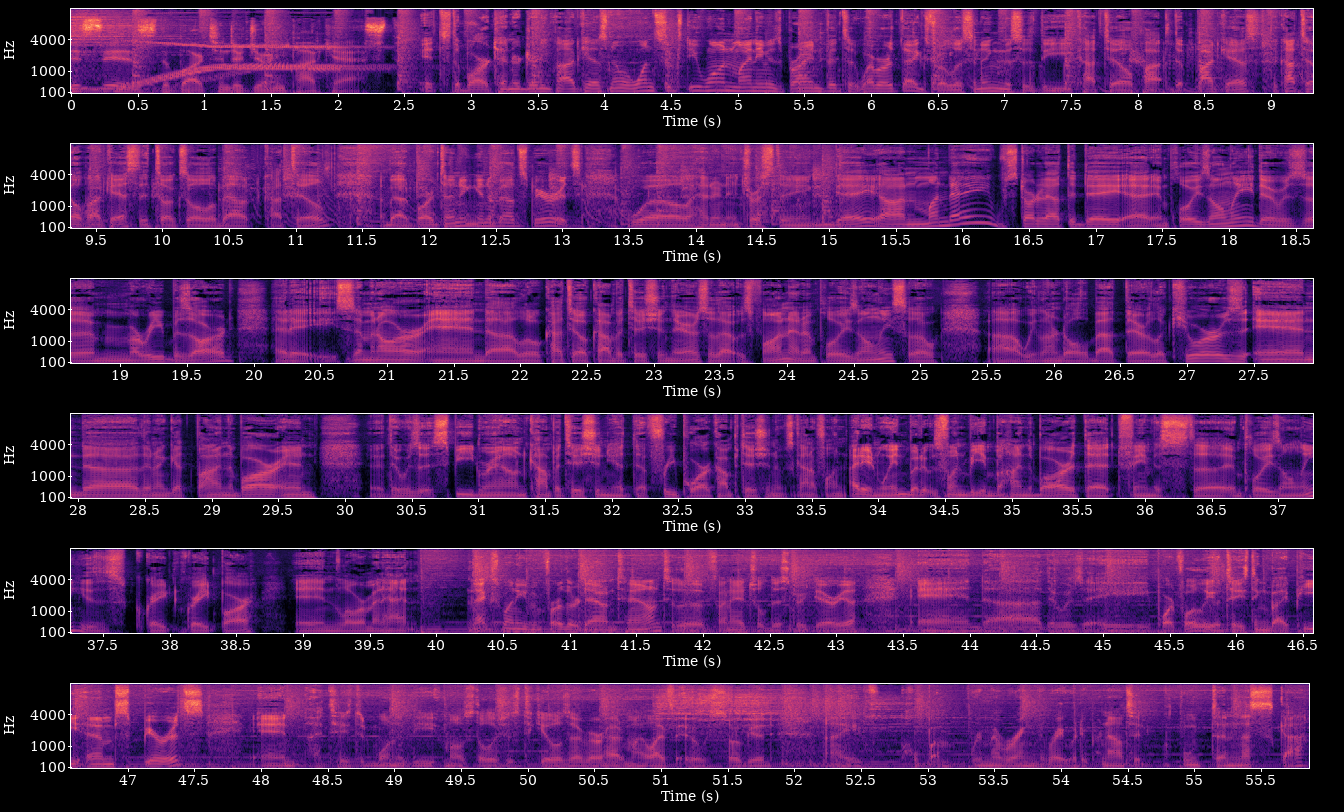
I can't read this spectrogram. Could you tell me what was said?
This is the Bartender Journey Podcast. It's the Bartender Journey Podcast number 161. My name is Brian Vincent Weber. Thanks for listening. This is the cocktail po- the podcast, the cocktail podcast that talks all about cocktails, about bartending, and about spirits. Well, I had an interesting day on Monday. We started out the day at Employees Only. There was uh, Marie Brizard at a seminar and a little cocktail competition there, so that was fun at Employees Only. So uh, we learned all about their liqueurs, and uh, then I got behind the bar and there was a speed round competition. You had the free pour competition. It was kind of fun. I didn't win, but it was fun being behind the bar at that famous uh, employees only. It's great, great bar in Lower Manhattan. Next, went even further downtown to the financial district area, and uh, there was a portfolio tasting by PM Spirits, and I tasted one of the most delicious tequilas I've ever had in my life. It was so good. I hope I'm remembering the right way to pronounce it. Puntanesca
